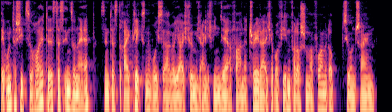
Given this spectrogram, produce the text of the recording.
der Unterschied zu heute ist, dass in so einer App sind das drei Klicks, ne, wo ich sage, ja, ich fühle mich eigentlich wie ein sehr erfahrener Trader. Ich habe auf jeden Fall auch schon mal vorher mit Optionsscheinen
